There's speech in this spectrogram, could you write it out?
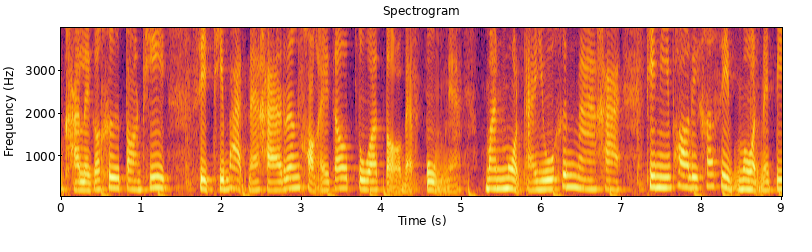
ำคัญเลยก็คือตอนที่สิทธิบัตรนะคะ เรื่องของไอ้เจ้าตัวต่อแบบปุ่มเนี่ยมันหมดอายุขึ้นมาค่ะ ทีนี้พอลิขสิทธิ์หมดในปี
